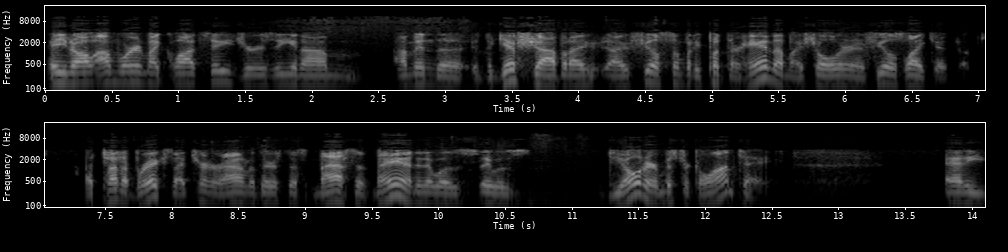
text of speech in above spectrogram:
And you know, I'm wearing my Quad City jersey, and I'm I'm in the the gift shop, and I I feel somebody put their hand on my shoulder, and it feels like a, a ton of bricks. I turn around, and there's this massive man, and it was it was the owner, Mr. Galante. And he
